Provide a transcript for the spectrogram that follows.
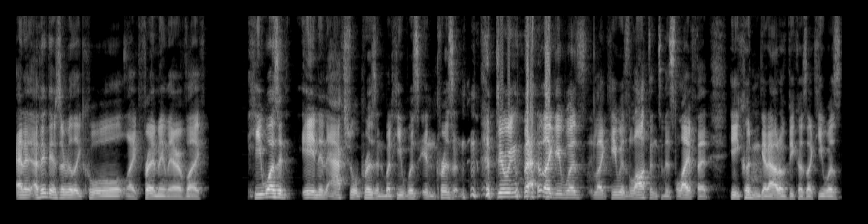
And it, I think there's a really cool like framing there of like he wasn't in an actual prison, but he was in prison doing that. Like he was like he was locked into this life that he couldn't get out of because like he was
